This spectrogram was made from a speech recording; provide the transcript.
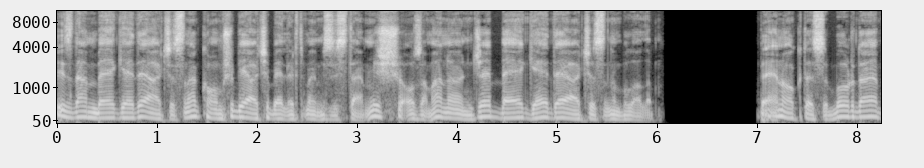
Bizden BGD açısına komşu bir açı belirtmemiz istenmiş. O zaman önce BGD açısını bulalım. B noktası burada,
